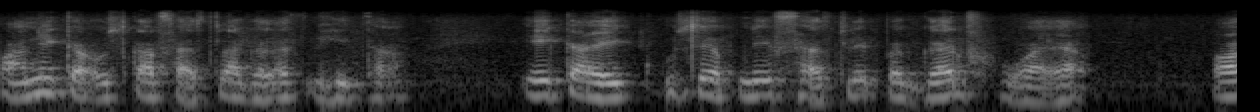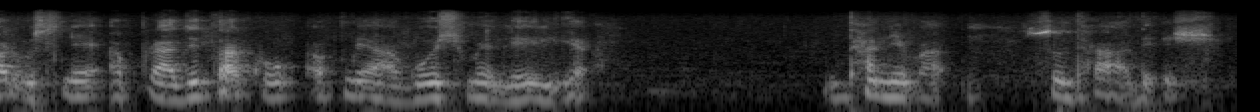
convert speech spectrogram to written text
पाने का उसका फैसला गलत नहीं था। एकाएक उसे अपने फैसले पर गर्व हुआ और उसने अपराजिता को अपने आगोश में ले लिया। धन्यवाद। सुधा आदेश।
